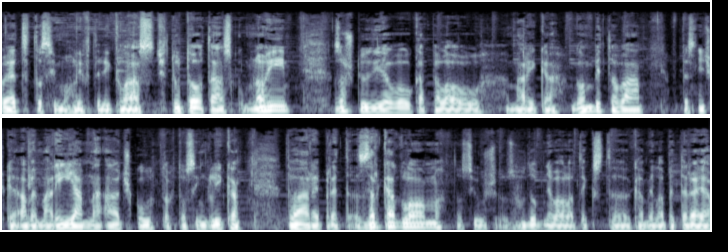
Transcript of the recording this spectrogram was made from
svet, to si mohli vtedy klásť túto otázku mnohí. So štúdiovou kapelou Marika Gombitová v pesničke Ave Maria na Ačku tohto singlíka Tváre pred zrkadlom, to si už zhudobňovala text Kamila Peteraja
